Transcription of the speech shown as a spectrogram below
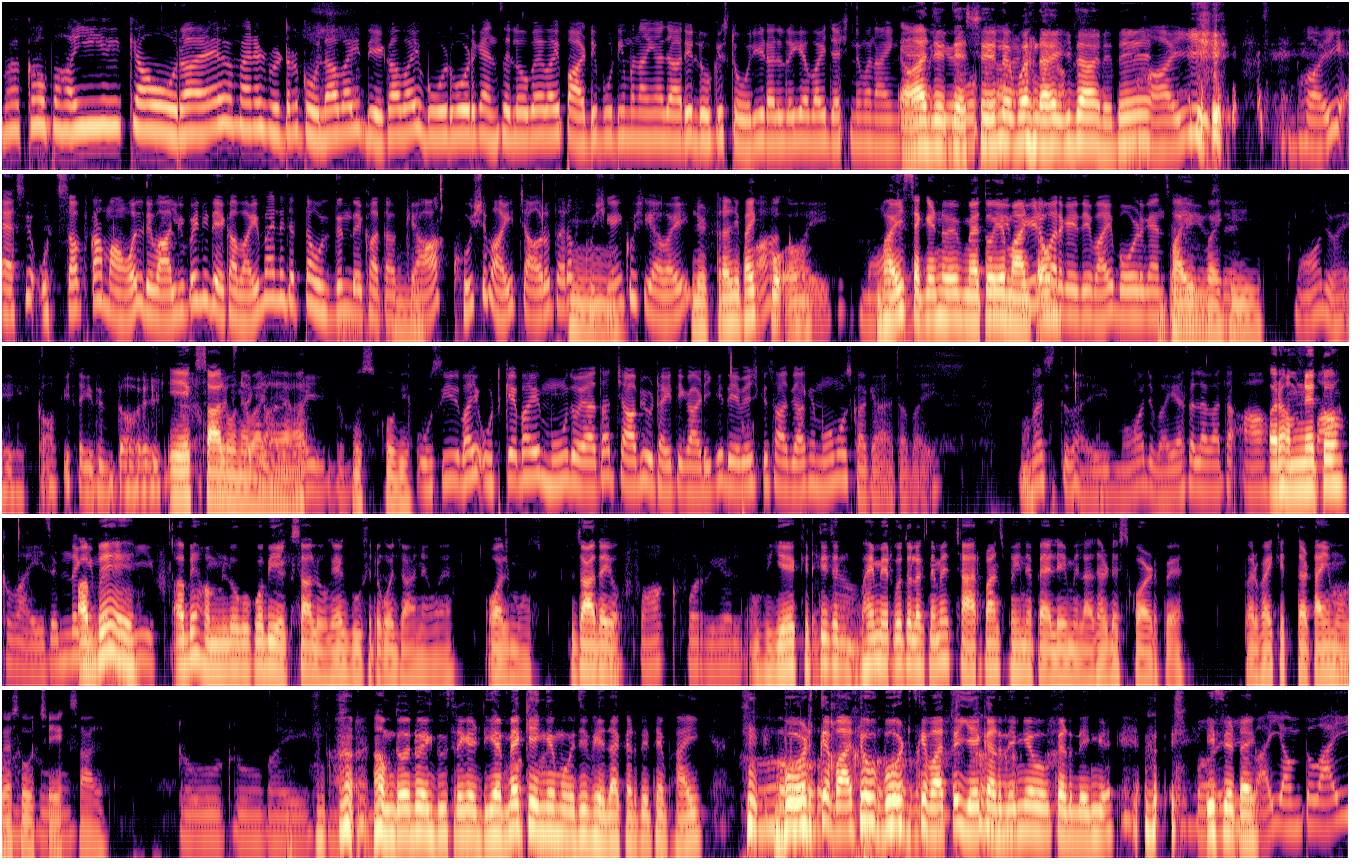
मैं कहा भाई ये क्या हो रहा है? मैंने ट्विटर खोला भाई देखा भाई बोर्ड बोर्ड कैंसिल हो गए भाई पार्टी पूटी मनाई जा रही है लोग की स्टोरी डल रही है भाई जश्न मनाएँगे आज जश्न फलाना बनाई जाने दे भाई भाई ऐसे उत्सव का माहौल दिवाली पे नहीं देखा भाई मैंने जितना उस दिन देखा था। हम्म। क्या खुश भाई चारों तरफ़ खुशियाँ ही खुशियाँ भाई। लिटरली भाई भाई भाई सेकंड वेव मैं तो ये मानता हूँ। भर गई थी भाई बोर्ड कैंसिल भाई वही। मौज भाई काफ़ी सही दिन था भाई एक साल होने वाला है यार उसको भी। उसी भाई उठ के भाई मुँह धोया था चाबी उठाई थी गाड़ी की देवेश के साथ जाके मोमोज खा के आया था भाई। मस्त भाई मौज भाई ऐसा लगा था आ और हमने तो अबे अबे हम लोगों को भी एक साल हो गया एक दूसरे को जाने हुए ऑलमोस्ट ज़्यादा ही हो। फक फॉर रियल ये कितनी जल... भाई मेरे को तो लगता है मैं चार पाँच महीने पहले ही मिला था डिस्कॉर्ड पे। पर भाई कितना टाइम हो गया हाँ, सोच एक साल। ट्रू ट्रू भाई हम दोनों एक दूसरे के डीएम में किंग इमोजी भेजा करते थे भाई। बोर्ड्स के बाद तो बोर्ड्स के बाद तो ये कर देंगे वो कर देंगे। इसी भाई, टाइम भाई हम तो भाई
